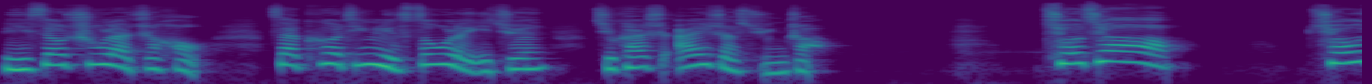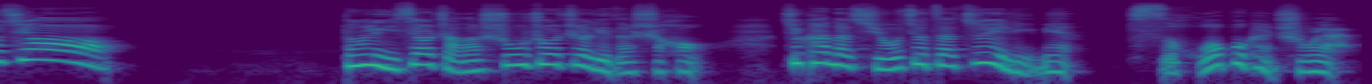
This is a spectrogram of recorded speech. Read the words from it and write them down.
李潇出来之后，在客厅里搜了一圈，就开始挨着寻找球球。球球，等李潇找到书桌这里的时候，就看到球球在最里面，死活不肯出来。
